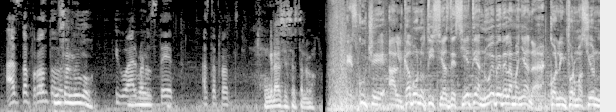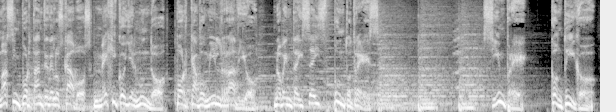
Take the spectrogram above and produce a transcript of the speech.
Hasta pronto. Un saludo. Igual para usted. Hasta pronto. Gracias, hasta luego. Escuche Al Cabo Noticias de 7 a 9 de la mañana con la información más importante de los cabos, México y el mundo por Cabo Mil Radio 96.3. Siempre contigo.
